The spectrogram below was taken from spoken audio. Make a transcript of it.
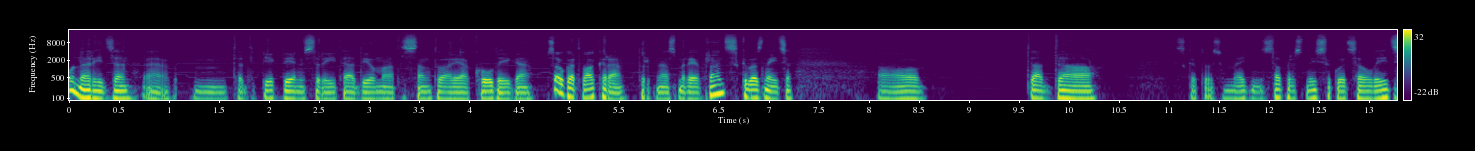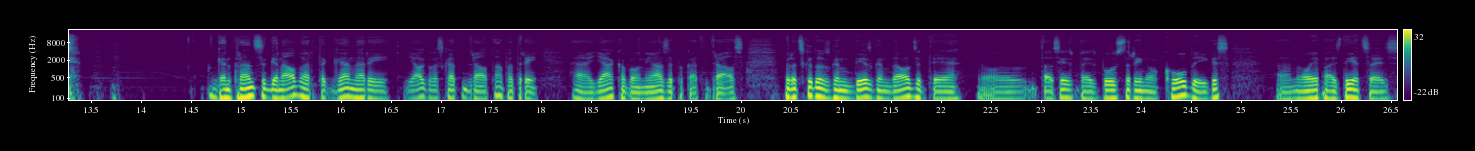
un arī dzen tad piekdienas rītā diamātas sanktuārijā Kuldīgā. Savukārt vakarā turpināsim arī Franciska baznīcu. Tad skatos un mēģinu saprast un izsakot savu līdzi. gan Francis, gan Alberta, gan arī Jāgavas katedrāla, tāpat arī Jākaba un Jāzepa katedrāls. Nu, redz, skatos, gan diezgan daudz ir tie, tās iespējas būs arī no kuldīgas, no Liepājas diecēs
